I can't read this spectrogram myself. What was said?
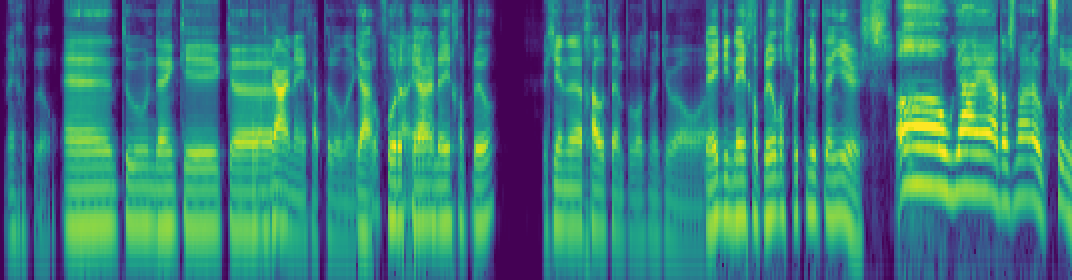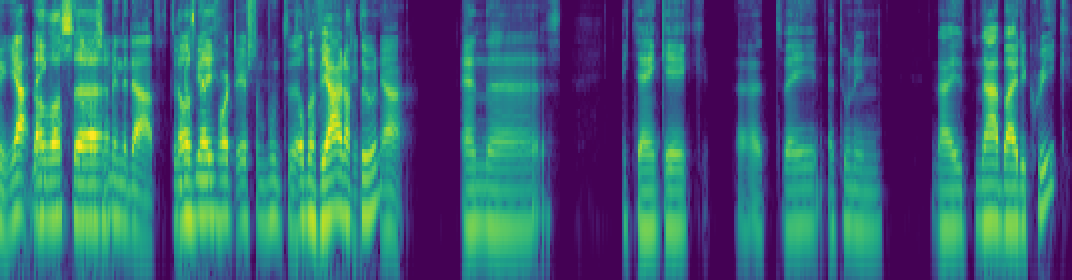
9 april. En toen denk ik... eh, vorig jaar 9 april, denk ik, Ja, toch? vorig Ja, jaar ja. 9 april. Dat je in de gouden tempel was met Joel. eh. Nee, die 9 april was voor Knip 10 Years. Oh, ja, ja, dat is waar ook. Sorry. Ja, nee, Dat was, dat was eh, hem inderdaad. Toen dat was je hem voor het eerst ontmoet. eh, Op mijn verjaardag toen. Ja. En eh, ik denk ik eh, twee... En toen in... Na, na bij the Creek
